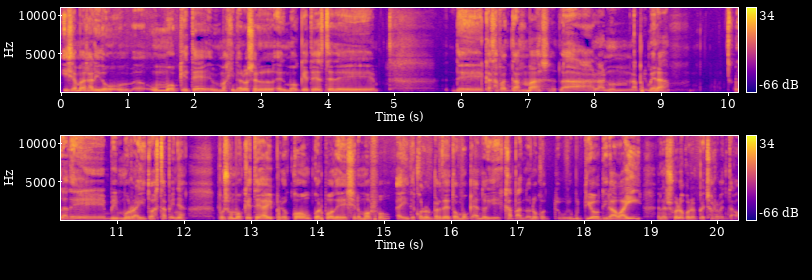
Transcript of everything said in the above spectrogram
y se me ha salido un moquete. Imaginaros el, el moquete este de, de Cazafantasmas, la, la, la primera, la de Bill Murray y toda esta peña, pues un moquete ahí, pero con cuerpo de xenomorfo, ahí de color verde, todo moqueando y escapando, ¿no? Con un tío tirado ahí en el suelo con el pecho reventado.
